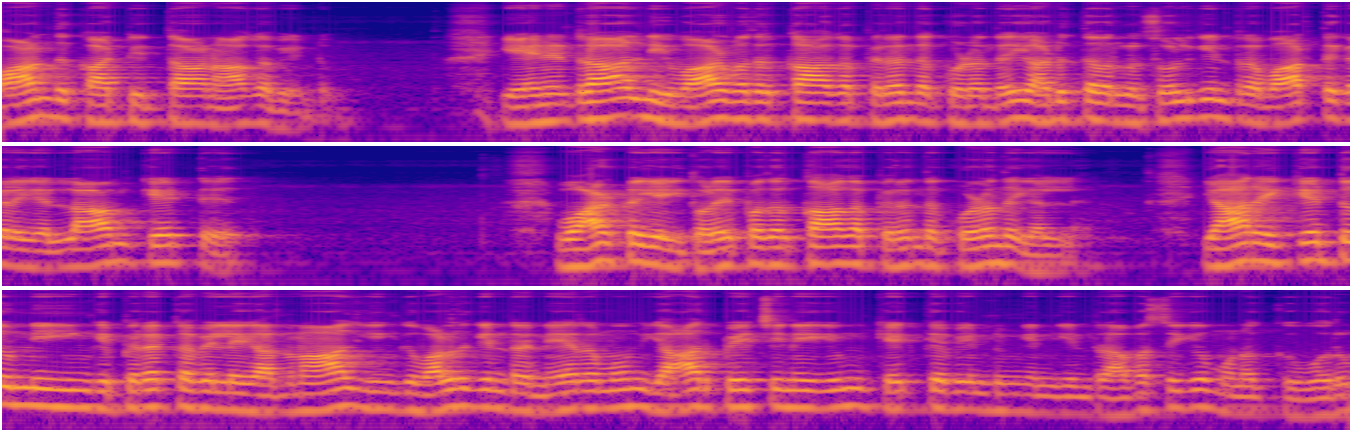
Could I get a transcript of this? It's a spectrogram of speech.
வாழ்ந்து காட்டித்தான் ஆக வேண்டும். ஏனென்றால் நீ வாழ்வதற்காக பிறந்த குழந்தை அடுத்தவர்கள் சொல்கின்ற வார்த்தைகளை எல்லாம் கேட்டு வாழ்க்கையை தொலைப்பதற்காக பிறந்த குழந்தை அல்ல. யாரை கேட்டும் நீ இங்கு பிறக்கவில்லை. அதனால் இங்கு வளர்கின்ற நேரமும் யார் பேச்சினையும் கேட்க வேண்டும் என்கின்ற அவசியம் உனக்கு ஒரு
